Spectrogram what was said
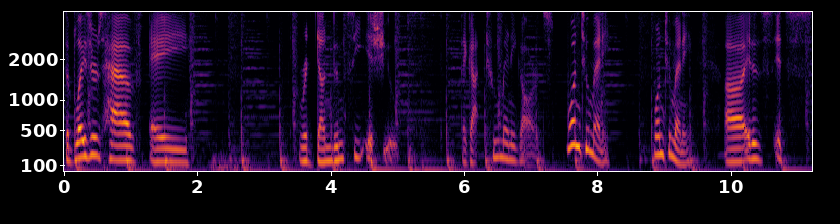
The Blazers have a redundancy issue. They got too many guards. one too many, one too many. Uh, it is it's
